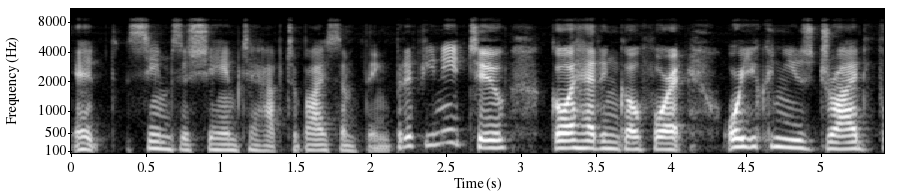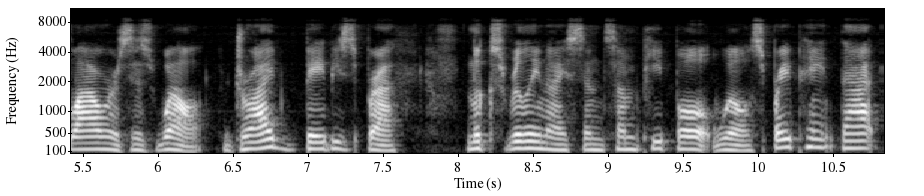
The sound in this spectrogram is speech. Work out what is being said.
It seems a shame to have to buy something, but if you need to, go ahead and go for it. Or you can use dried flowers as well. Dried baby's breath looks really nice, and some people will spray paint that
